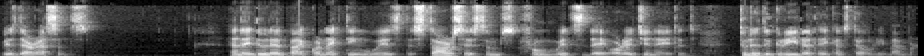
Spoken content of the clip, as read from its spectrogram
with their essence. And they do that by connecting with the star systems from which they originated to the degree that they can still remember.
